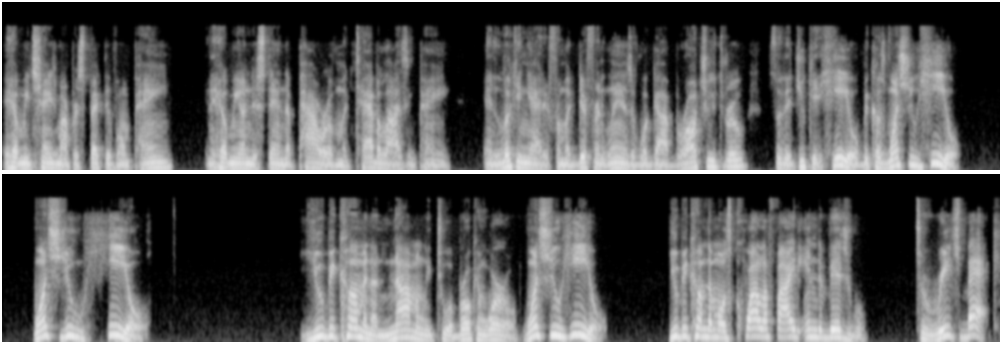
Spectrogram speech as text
It helped me change my perspective on pain. And it helped me understand the power of metabolizing pain and looking at it from a different lens of what God brought you through so that you could heal. Because once you heal, once you heal, you become an anomaly to a broken world. Once you heal, you become the most qualified individual to reach back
